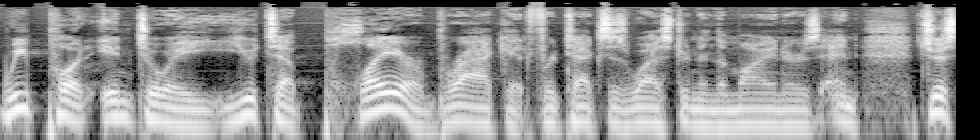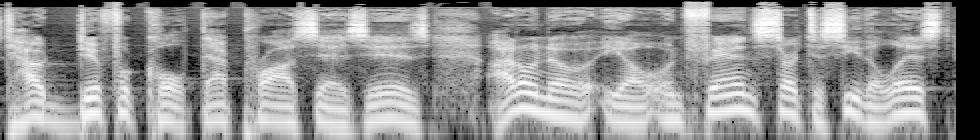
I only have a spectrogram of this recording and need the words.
we put into a UTEP player bracket for Texas Western in the Miners and just how difficult that process is. I don't know, you know, when fans start to see the list,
